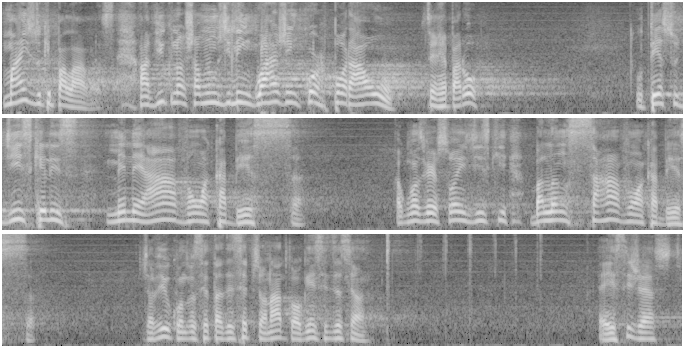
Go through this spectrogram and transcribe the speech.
Mais do que palavras. Havia o que nós chamamos de linguagem corporal. Você reparou? O texto diz que eles meneavam a cabeça. Algumas versões diz que balançavam a cabeça. Já viu quando você está decepcionado com alguém, você diz assim, ó, é esse gesto.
